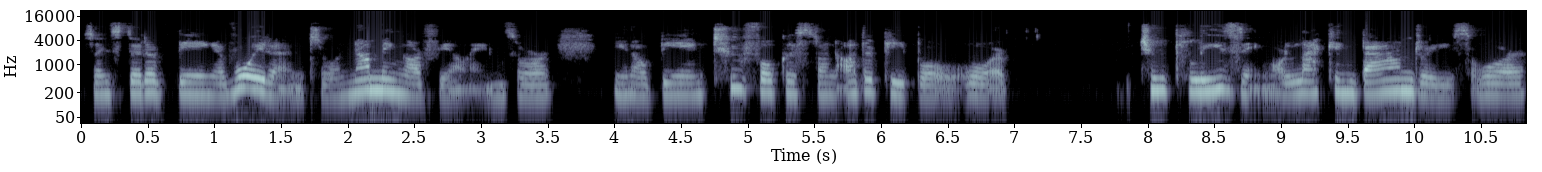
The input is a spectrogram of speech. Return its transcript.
So instead of being avoidant or numbing our feelings or, you know, being too focused on other people or too pleasing or lacking boundaries or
